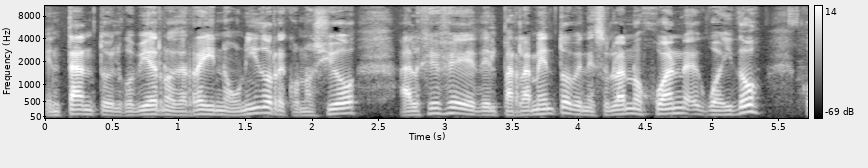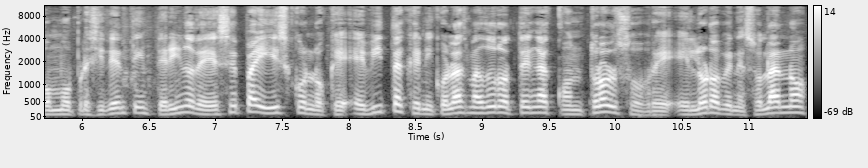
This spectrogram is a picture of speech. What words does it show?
En tanto, el gobierno de Reino Unido reconoció al jefe del Parlamento venezolano Juan Guaidó como presidente interino de ese país, con lo que evita que Nicolás Maduro tenga control sobre el oro venezolano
